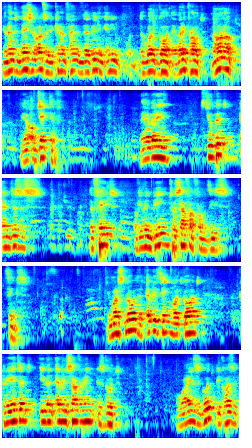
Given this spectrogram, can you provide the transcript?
United Nations also, you cannot find in their building any the word God. They're very proud. No, no. We are objective. They are very stupid and this is the fate of human being to suffer from these things. You must know that everything what God created, even every suffering, is good. Why is good? Because it,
